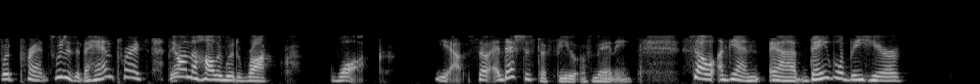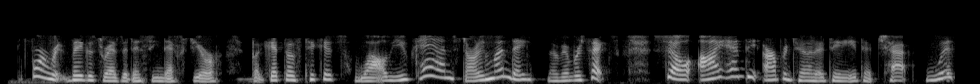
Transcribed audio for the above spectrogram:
footprints. What is it? The handprints. They're on the Hollywood Rock Walk. Yeah. So that's just a few of many. So again, uh, they will be here for Vegas residency next year, but get those tickets while you can, starting Monday, November 6th. So I had the opportunity to chat with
